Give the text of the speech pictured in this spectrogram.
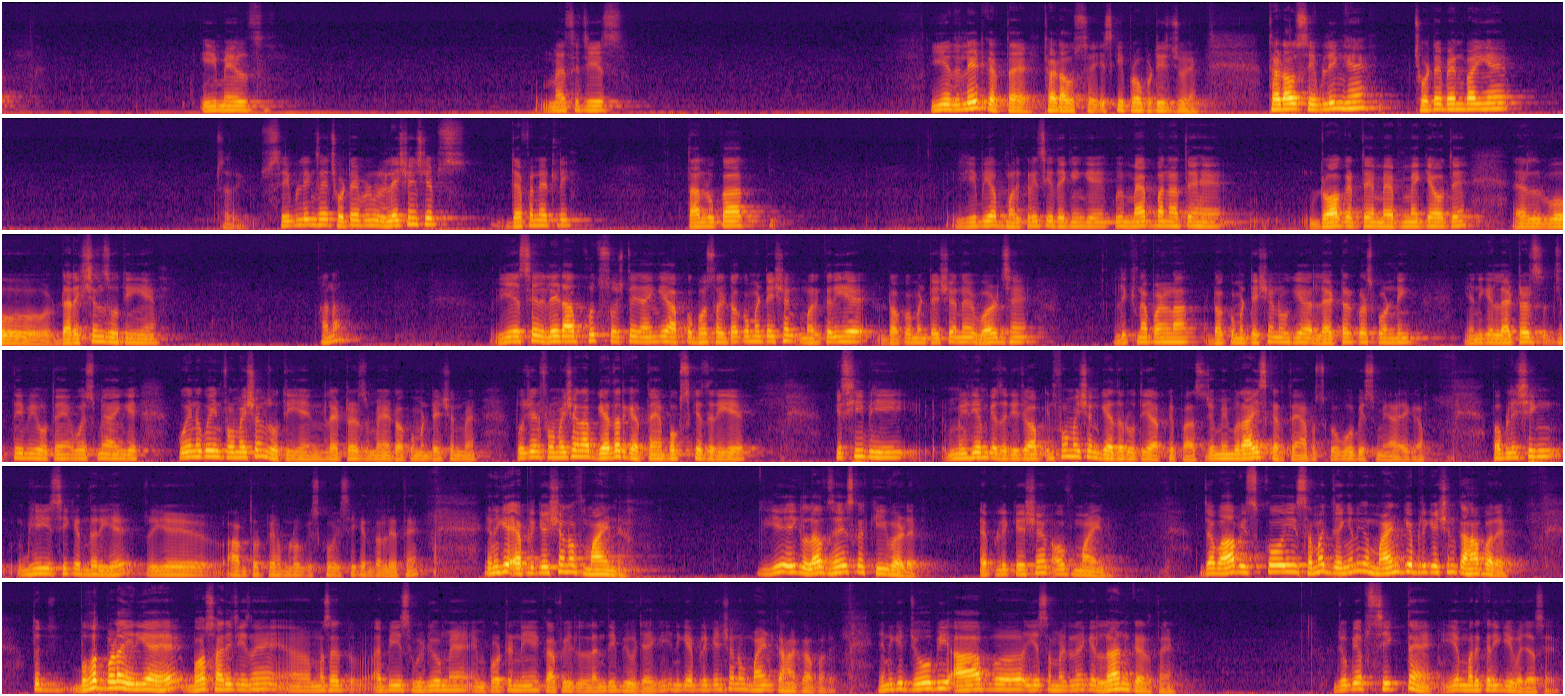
ईमेल्स मैसेजेस ये रिलेट करता है थर्ड हाउस से, इसकी प्रॉपर्टीज़ जो है। थर्ड हाउस सिबलिंग है, छोटे बहन भाई हैं सॉरी सिबलिंग्स हैं, छोटे रिलेशनशिप्स डेफिनेटली ताल्लुकात, ये भी आप मरकरी से देखेंगे। कोई मैप बनाते हैं, ड्रॉ करते हैं, मैप में क्या होते हैं वो डायरेक्शंस होती हैं, है ना? ये इससे रिलेट, आप खुद सोचते जाएँगे, आपको बहुत सारी डॉक्यूमेंटेशन, मरकरी है, डॉक्यूमेंटेशन है, वर्ड्स हैं, लिखना, पढ़ना, डॉक्यूमेंटेशन हो गया, लेटर करस्पॉन्डिंग यानी कि लेटर्स जितने भी होते हैं, वो इसमें आएँगे। कोई ना कोई इन्फॉर्मेशन होती है इन लेटर्स में, डॉक्यूमेंटेशन में। तो जो इन्फॉर्मेशन आप गैदर करते हैं बुक्स के ज़रिए, किसी भी मीडियम के ज़रिए जो आप इन्फॉर्मेशन गैदर होती है आपके पास, जो मेमोराइज़ करते हैं आप उसको, वो भी इसमें आएगा। पब्लिशिंग भी इसी के अंदर ही है तो ये आमतौर पे हम लोग इसको इसी के अंदर लेते हैं। यानी कि एप्लीकेशन ऑफ़ माइंड ये एक लफ्ज़ है, इसका कीवर्ड है एप्लीकेशन ऑफ़ माइंड जब आप इसको ये समझ जाएँगे ना कि माइंड की एप्लीकेशन कहाँ पर है तो बहुत बड़ा एरिया है, बहुत सारी चीज़ें मतलब अभी इस वीडियो में इम्पोर्टेंट नहीं है, काफ़ी लेंदी भी हो जाएगी। यानी कि एप्लीकेशन ऑफ़ माइंड कहाँ कहाँ पर है? यानी कि जो भी आप ये समझ लें कि लर्न करते हैं, जो भी आप सीखते हैं, ये मरकरी की वजह से।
